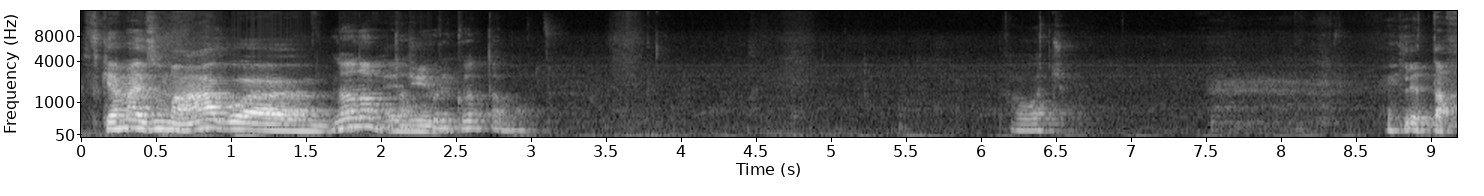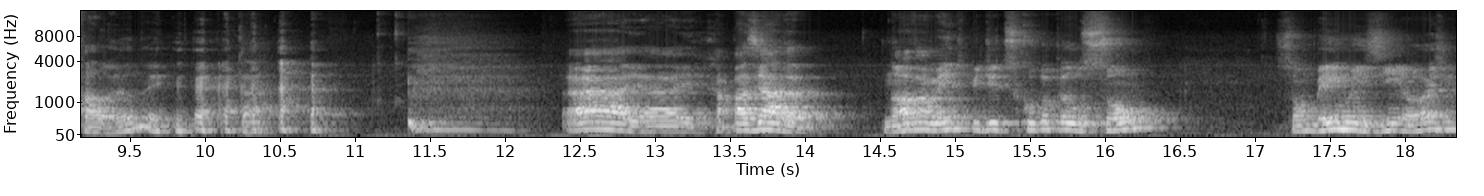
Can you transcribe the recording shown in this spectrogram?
Você quer mais uma água? Não, não, tá, por enquanto tá bom. Tá ótimo. Ele tá falando aí? Tá. Ai, ai. Rapaziada, novamente pedir desculpa pelo som. Som bem ruinzinho hoje.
